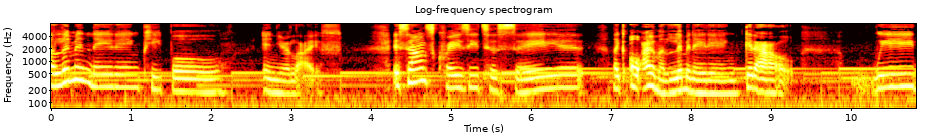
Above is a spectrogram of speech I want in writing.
Eliminating people in your life. It sounds crazy to say it like, oh, I'm eliminating, get out. We,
